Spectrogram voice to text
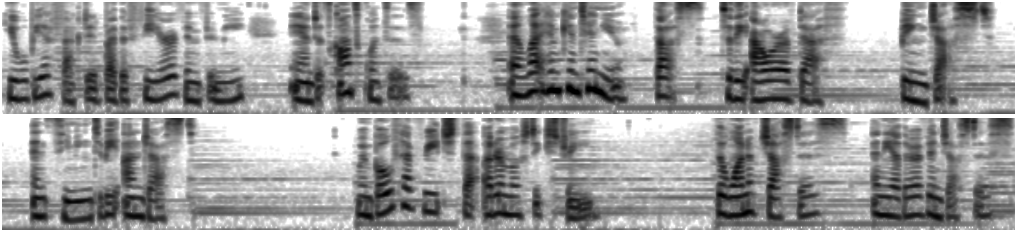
he will be affected by the fear of infamy and its consequences. And let him continue thus to the hour of death, being just and seeming to be unjust. When both have reached the uttermost extreme, the one of justice and the other of injustice,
